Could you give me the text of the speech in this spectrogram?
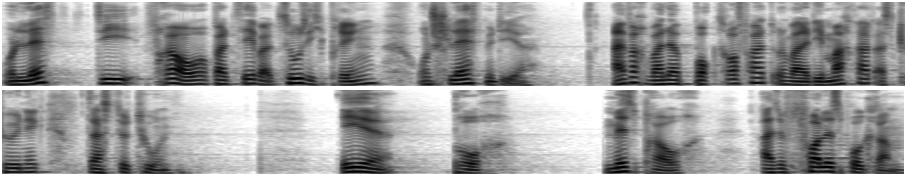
und lässt die Frau Bathseba zu sich bringen und schläft mit ihr. Einfach weil er Bock drauf hat und weil er die Macht hat, als König das zu tun. Ehebruch, Missbrauch, also volles Programm.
